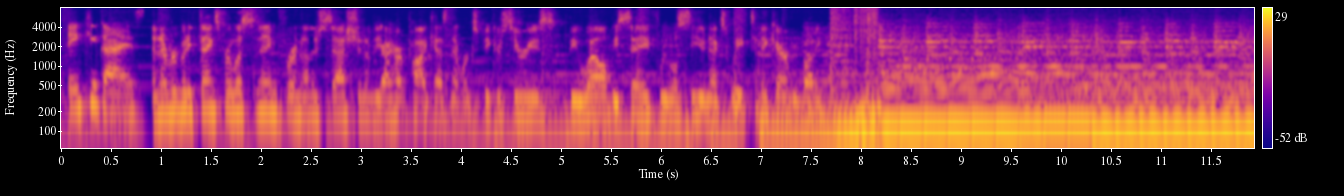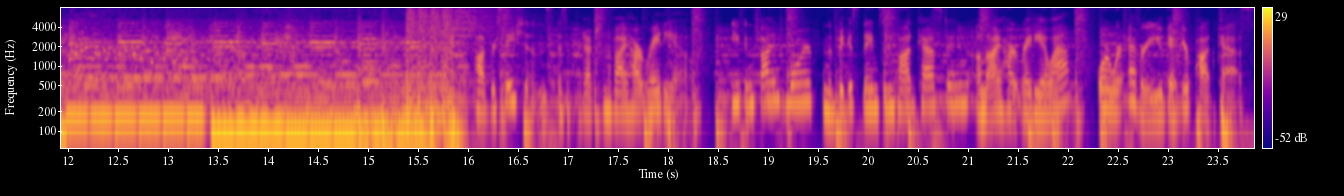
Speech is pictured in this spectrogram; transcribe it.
Thank you, guys. And everybody, thanks for listening for another session of the iHeart Podcast Network Speaker Series. Be well, be safe. We will see you next week. Take care, everybody. Conversations is a production of iHeartRadio. You can find more from the biggest names in podcasting on the iHeartRadio app or wherever you get your podcasts.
